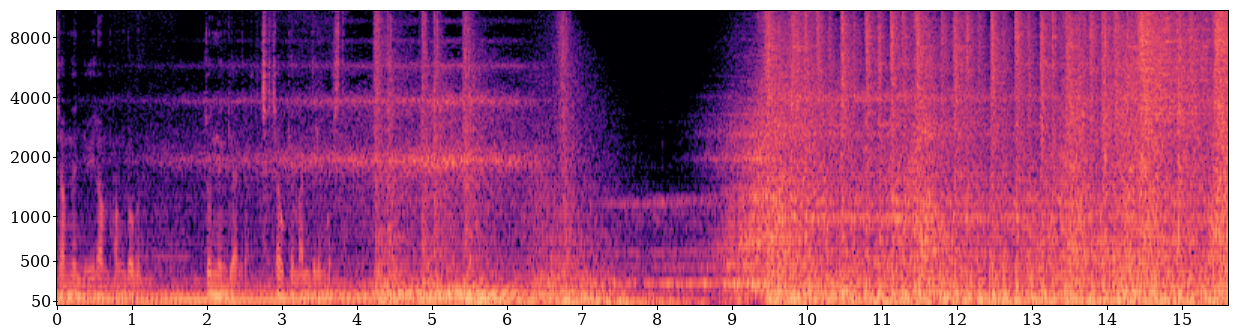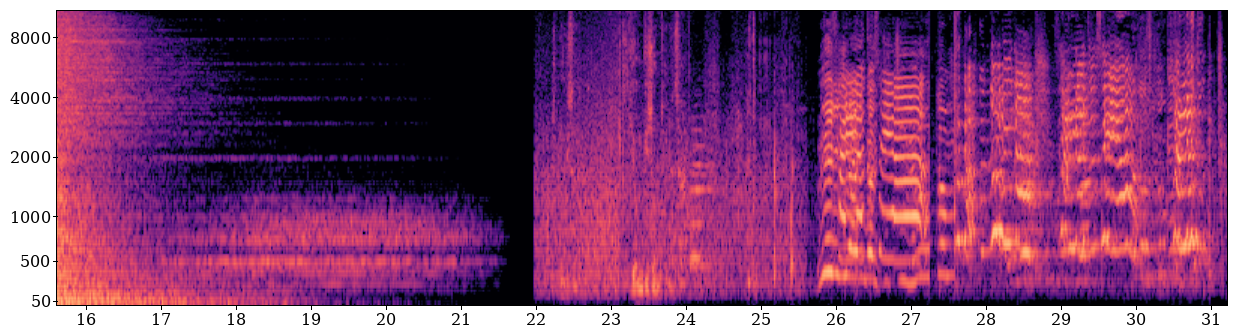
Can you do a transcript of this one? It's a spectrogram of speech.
잡는 유일한 방법은 쫓는 게 아니라 찾아오게 만드는 것이다 살려주세요! 하다 아, 너희다! 살려주세요! 살려주세요!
